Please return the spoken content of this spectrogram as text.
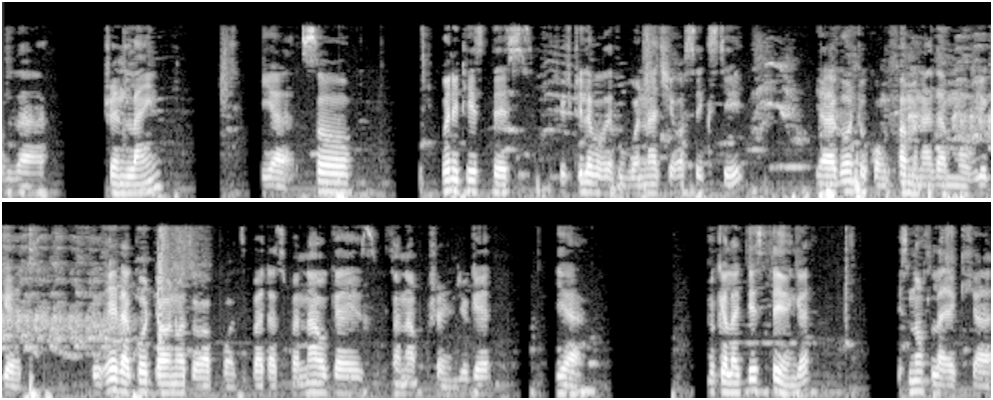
of the trend line. Yeah so when it hits this 50 level of the Fibonacci or 60 you are going to confirm another move you get. To either go downwards or upwards but as for now guys it's an uptrend you get yeah. Okay like this thing eh? it's not like uh,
